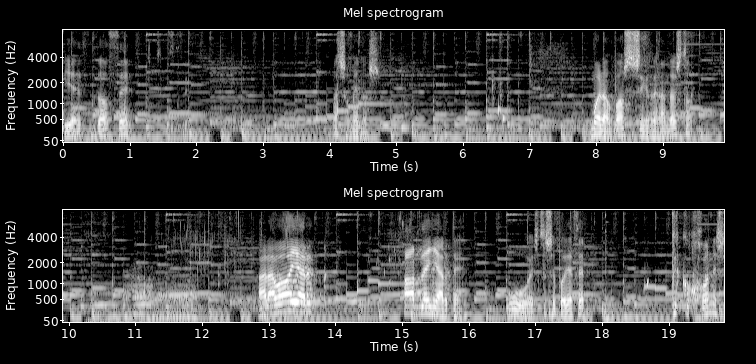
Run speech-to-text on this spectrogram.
10, 12. Más o menos. Bueno, vamos a seguir regando esto. Ahora voy a, or- a ordeñarte. Uh, esto se puede hacer. ¿Qué cojones?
